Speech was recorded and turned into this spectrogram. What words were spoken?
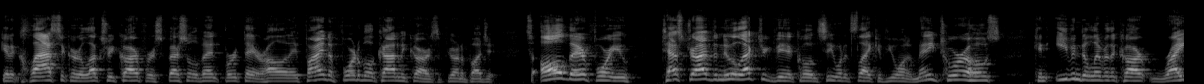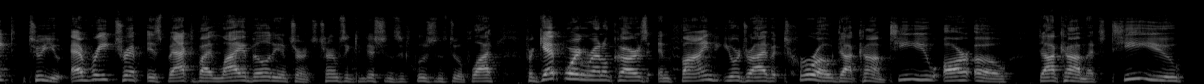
Get a classic or a luxury car for a special event, birthday, or holiday. Find affordable economy cars if you're on a budget. It's all there for you. Test drive the new electric vehicle and see what it's like if you want to. Many Turo hosts can even deliver the car right to you. Every trip is backed by liability insurance. Terms and conditions, exclusions to apply. Forget boring rental cars and find your drive at Turo.com. T U R O.com. That's T U R-O.com.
